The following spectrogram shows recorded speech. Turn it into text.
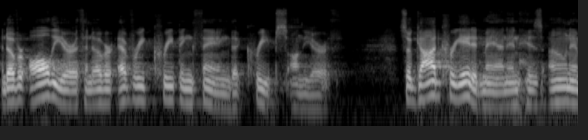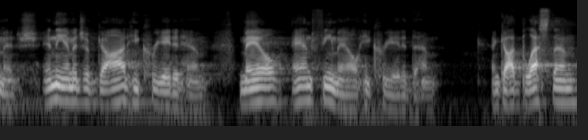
and over all the earth, and over every creeping thing that creeps on the earth. So God created man in his own image. In the image of God, he created him. Male and female, he created them. And God blessed them,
